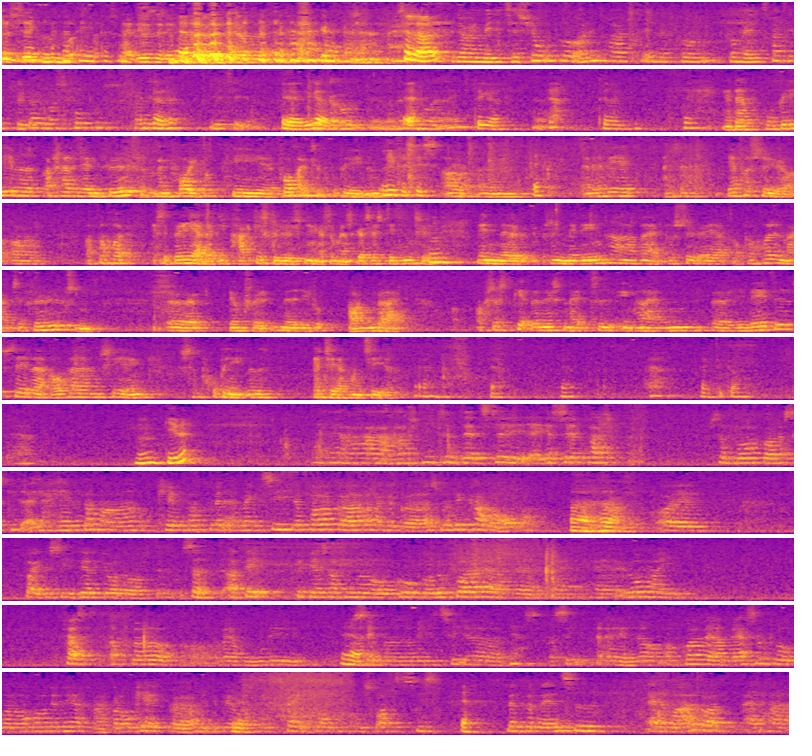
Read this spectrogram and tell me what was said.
det er jo så det, Ja. Charlotte? Når en meditation på åndedræt eller på, på mantra, det flytter jo også fokus fra Det gør det. irriterer. Ja, det gør Det det. gør ondt, eller hvad Ja. det nu er, ikke? Det gør det. Ja, det er rigtigt. Ja, der er problemet, og så er det den følelse, man får i, i øh, forhold til problemet. Lige præcis. Og øhm, Ja. jeg, altså, jeg forsøger at, at forholde, altså, selvfølgelig er der de praktiske løsninger, som man skal tage stilling til, Mm. men øh, med det indre arbejde forsøger jeg at forholde mig til følelsen, øh, eventuelt med et åndedræt. Og så sker der næsten altid en eller anden øh, lettelse eller afbalancering, som problemet er til at håndtere. Rigtig godt. Ja. Mm, Gitte? Jeg har haft en tendens til, at jeg ser faktisk som både godt og skidt, at jeg handler meget og kæmper. Men at man kan sige, at jeg prøver at gøre, hvad der kan gøres, men det kommer over. Aha. Og øh, for ikke at sige, det har det gjort ofte. Så, og det, det bliver så sådan noget at undgå på. Nu prøver jeg at, at, at, at øve mig i først at prøve at, at være rolig Ja. centret og meditere og, Ja. og se, hvad det handler om. Og prøve at være opmærksom på, hvornår går den her grænse, hvornår kan jeg ikke gøre det. Det bliver Ja. ja. også en ekstrem form for kontrol til sidst. Ja. Men på den anden side er det meget godt at have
